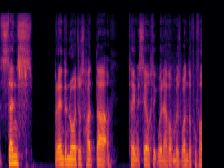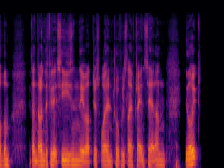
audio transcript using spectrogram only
since Brendan Rodgers had that time at Celtic when everything was wonderful for them, they'd done their undefeated season, they were just winning trophies left, right, and centre, and they looked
